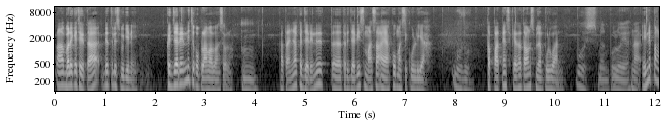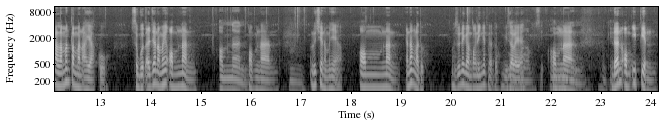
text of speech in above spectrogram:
uh, balik ke cerita, dia tulis begini. Kejadian ini cukup lama Bang Sul. Hmm. Katanya kejadian ini uh, terjadi semasa ayahku masih kuliah. Waduh. Tepatnya sekitar tahun 90-an. Bus 90 ya. Nah, ini pengalaman teman ayahku. Sebut aja namanya Om Nan. Om Nan. Om Nan. Hmm. Lucu ya namanya. Om Nan. Enak nggak tuh? Maksudnya gampang diingat nggak tuh? Bisa lah ya. sih? Om Nan. Oke. Dan Om Ipin.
